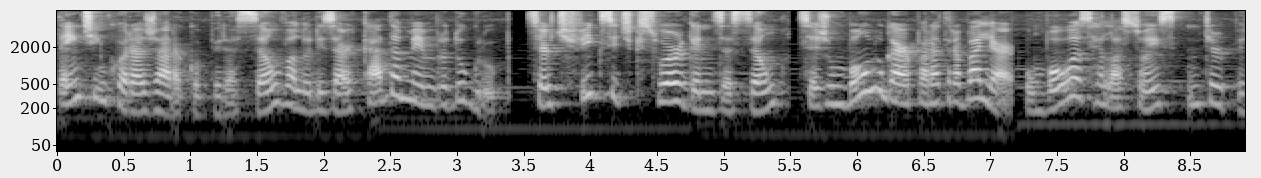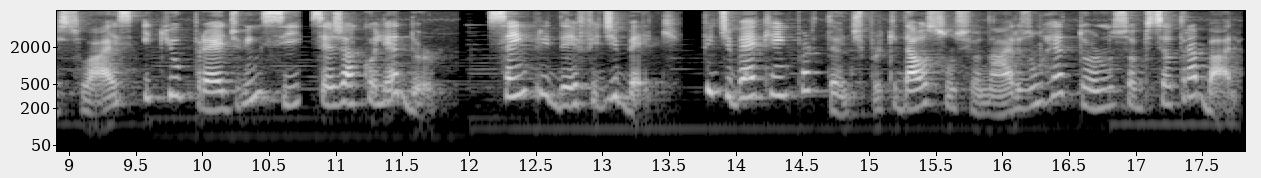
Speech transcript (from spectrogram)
Tente encorajar a cooperação, valorizar cada membro do grupo. Certifique-se de que sua organização seja um bom lugar para trabalhar, com boas relações interpessoais e que o prédio em si seja acolhedor. Sempre dê feedback. Feedback é importante porque dá aos funcionários um retorno sobre seu trabalho.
